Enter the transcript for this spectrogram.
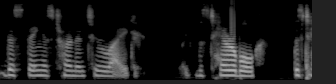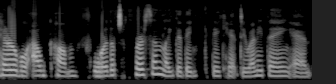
this thing is turned into like like this terrible this terrible outcome for the person like they think they can't do anything and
